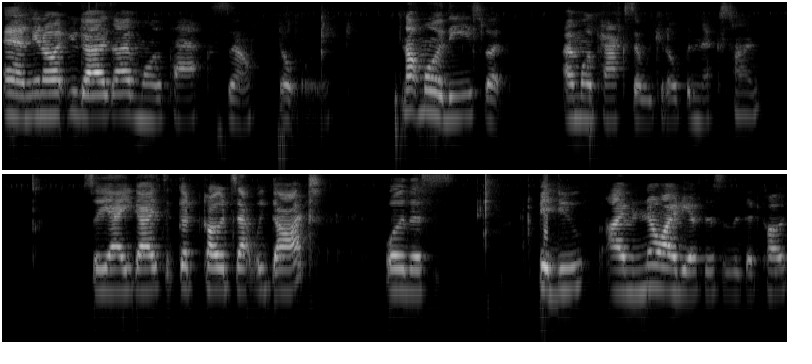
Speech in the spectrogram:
And you know what, you guys, I have more packs, so don't worry. Not more of these, but I have more packs that we could open next time. So yeah, you guys, the good cards that we got were this Bidoof. I have no idea if this is a good card.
